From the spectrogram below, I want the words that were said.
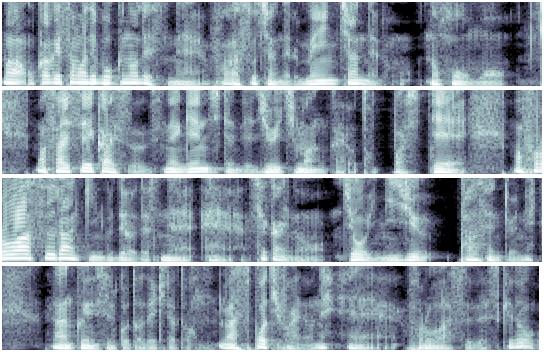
まあ、おかげさまで僕のですね、ファーストチャンネル、メインチャンネルの方も、まあ、再生回数ですね、現時点で11万回を突破して、まあ、フォロワー数ランキングではですね、えー、世界の上位20%にね、ランクインすることができたと。まあ、Spotify のね、えー、フォロワー数ですけど、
